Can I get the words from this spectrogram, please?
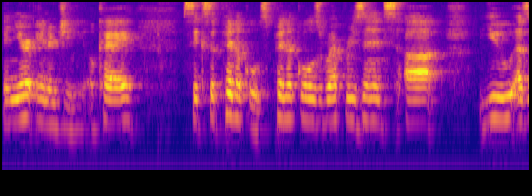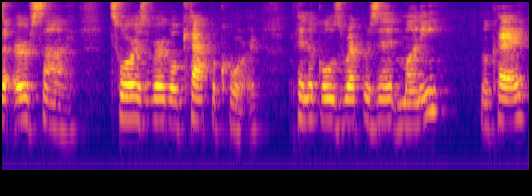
and your energy. Okay. Six of Pentacles. Pentacles represents uh, you as an earth sign. Taurus, Virgo, Capricorn. Pentacles represent money. Okay.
